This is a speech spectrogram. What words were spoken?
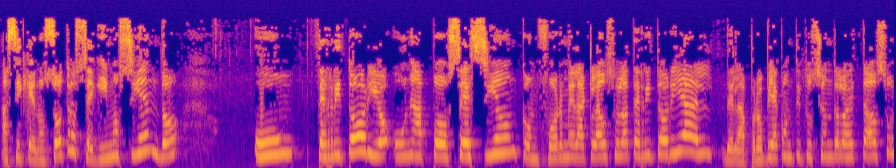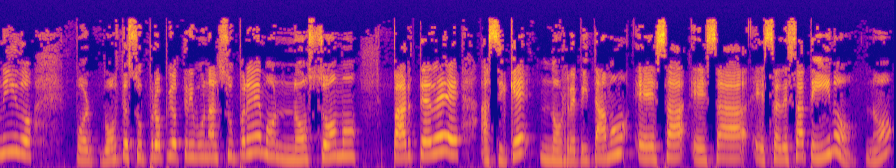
Así que nosotros seguimos siendo un territorio, una posesión conforme la cláusula territorial de la propia Constitución de los Estados Unidos, por voz de su propio Tribunal Supremo, no somos parte de, así que nos repitamos esa, esa, ese desatino, ¿no?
